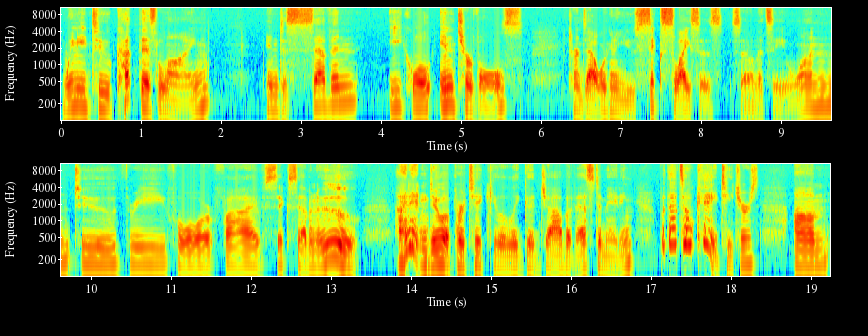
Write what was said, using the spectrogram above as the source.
we need to cut this line into seven equal intervals. Turns out we're going to use six slices. So let's see. One, two, three, four, five, six, seven. Ooh, I didn't do a particularly good job of estimating, but that's okay, teachers. Um,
